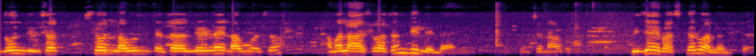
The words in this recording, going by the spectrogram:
दोन दिवसात शोध लावून त्याचा निर्णय लावू असं आम्हाला आश्वासन दिलेलं आहे. तुमचं नाव? विजय भास्कर वालंकर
